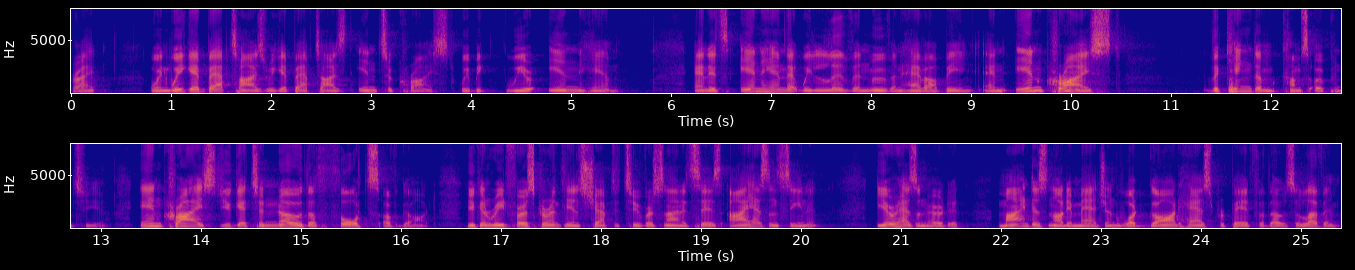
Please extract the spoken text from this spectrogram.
right? When we get baptized, we get baptized into Christ. We be, we're in Him. And it's in Him that we live and move and have our being. And in Christ, the kingdom comes open to you. In Christ, you get to know the thoughts of God. You can read 1 Corinthians chapter 2, verse 9. It says, Eye hasn't seen it, ear hasn't heard it, Mind does not imagine what God has prepared for those who love Him.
